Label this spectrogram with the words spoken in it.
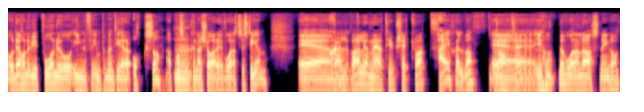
Och Det håller vi på nu och implementerar också, att man ska kunna köra i vårt system. Eh, Själva eller med typ checkwatt? Nej, själva. Eh, Okej. ihop med vår lösning. Då.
